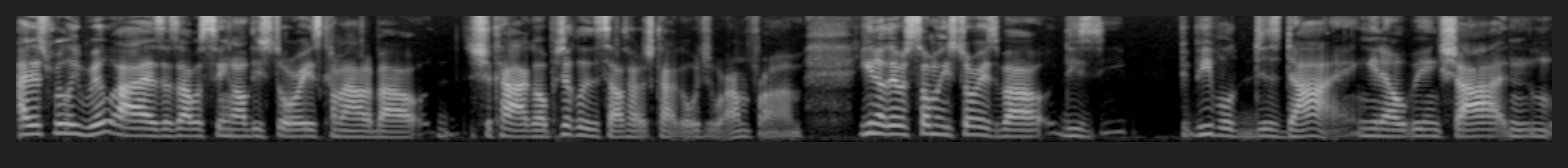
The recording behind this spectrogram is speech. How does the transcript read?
I just really realized as I was seeing all these stories come out about Chicago, particularly the South Side of Chicago, which is where I'm from. You know, there were so many stories about these people just dying, you know, being shot, and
